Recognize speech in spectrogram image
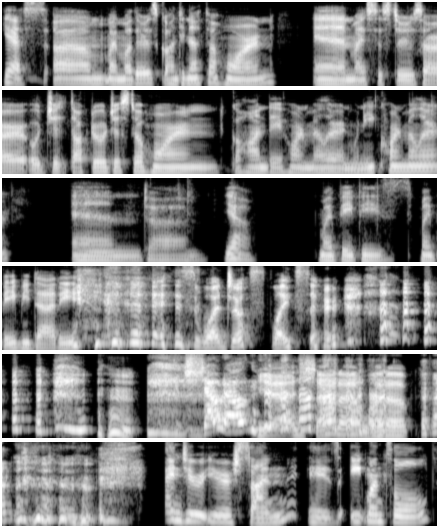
yes, um, my mother is Kahentinetha Horn, and my sisters are Dr. Ojistoh Horn, Kahente Horn Miller, and Waneek Horn Miller. And um, yeah, my baby's my baby daddy is Wadjo Splicer. Shout out. yeah, shout out. What up? and your, your son is eight months old.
